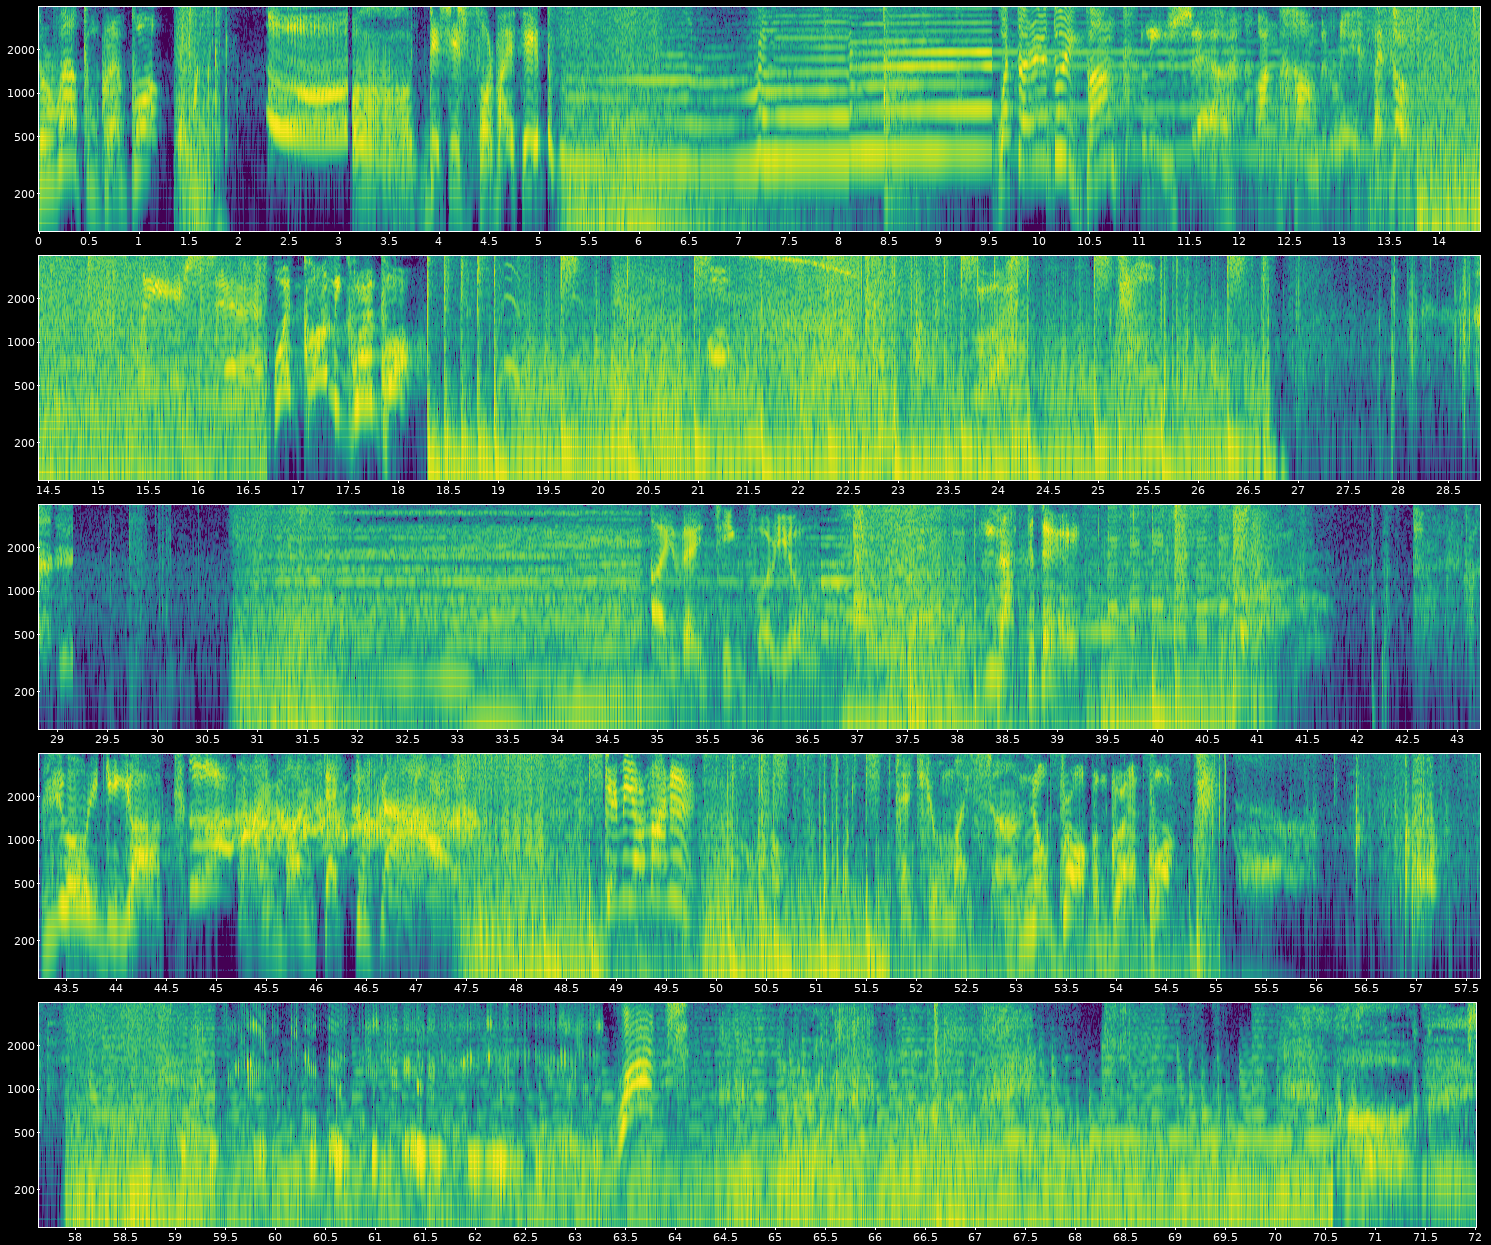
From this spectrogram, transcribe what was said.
welcome, Grandpa. Oh, this is for my hip. What are you doing, punk? Please, sir, I'm hungry. Let's go. Please, sir. I'm waiting for you. Not today. You idiot! I wanted to die. Give me your money! Thank you, my son. No problem, Grandpa. What?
